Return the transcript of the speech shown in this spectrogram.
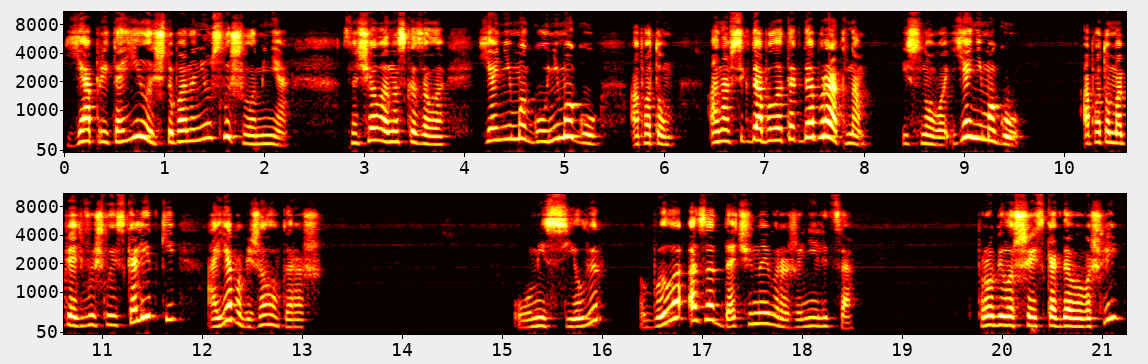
Я притаилась, чтобы она не услышала меня. Сначала она сказала «Я не могу, не могу», а потом «Она всегда была так добра к нам». И снова «Я не могу». А потом опять вышла из калитки, а я побежала в гараж. У мисс Силвер было озадаченное выражение лица. «Пробило шесть, когда вы вошли?»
